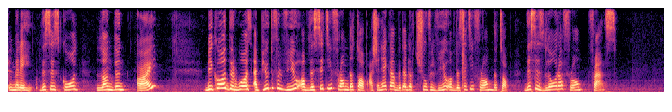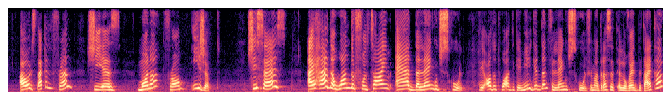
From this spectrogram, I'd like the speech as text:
الملاهي. This is called London Eye because there was a beautiful view of the city from the top عشان هي كانت بتقدر تشوف ال view of the city from the top. This is Laura from France. Our second friend, she is Mona from Egypt. She says, I had a wonderful time at the language school. هي قضت وقت جميل جدا في اللانجوج سكول في مدرسة اللغات بتاعتها.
